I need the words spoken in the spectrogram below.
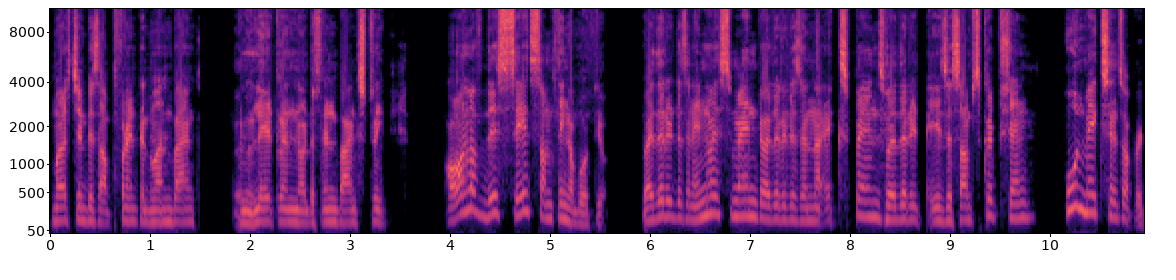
merchant is upfront in one bank, later in a different bank string. All of this says something about you. Whether it is an investment, whether it is an expense, whether it is a subscription, who makes sense of it?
